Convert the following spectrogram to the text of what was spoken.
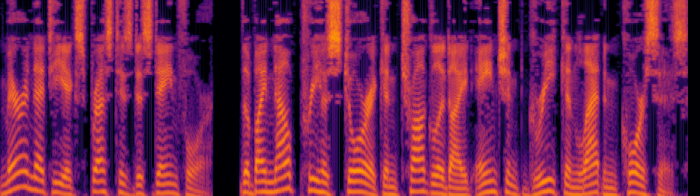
Marinetti expressed his disdain for the by now prehistoric and troglodyte ancient Greek and Latin courses,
